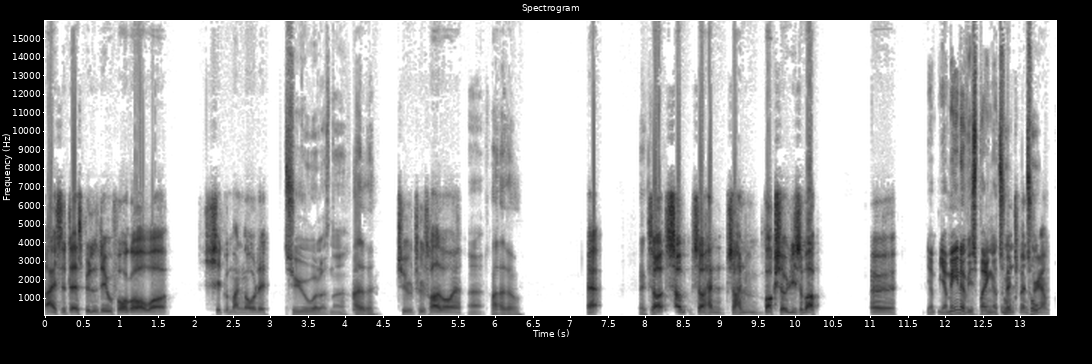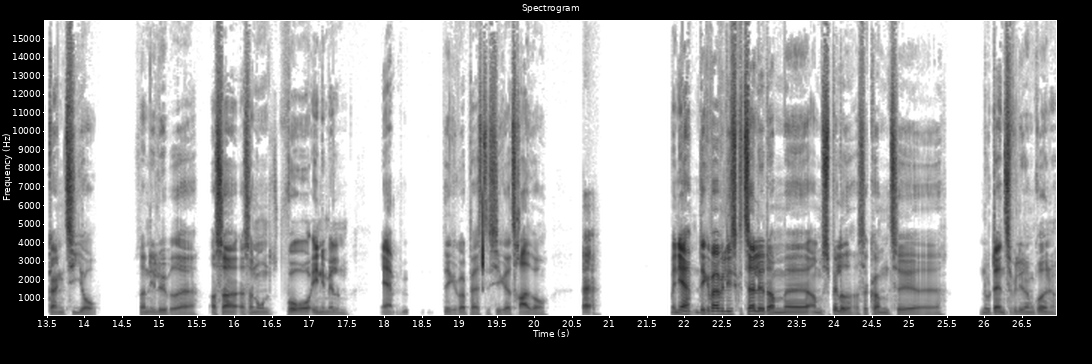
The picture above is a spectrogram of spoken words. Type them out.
rejse, da spillet det jo foregår over, shit, hvor mange år det er, 20 eller sådan noget. 30, 20-30 år, ja. 30 år. Ikke? Så, så, så, han, så han vokser jo ligesom op, øh, Jeg, jeg mener, vi springer to, man to gange 10 år. Sådan i løbet af... Og så, og så nogle få år ind imellem. Ja, det kan godt passe. Det er cirka 30 år. Ja. Men ja, det kan være, at vi lige skal tage lidt om, øh, om spillet, og så komme til... Øh, nu danser vi lidt om grøden jo.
